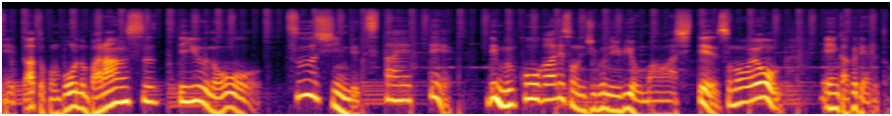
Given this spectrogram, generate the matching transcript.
えっと、あとこのボールのバランスっていうのを通信で伝えてで、向こう側でその自分の指を回して、その上を遠隔でやると。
